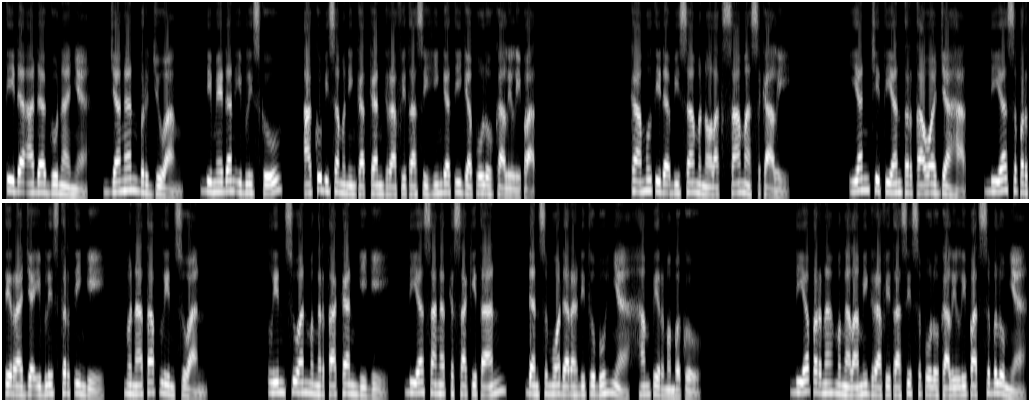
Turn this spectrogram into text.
Tidak ada gunanya. Jangan berjuang. Di medan iblisku, aku bisa meningkatkan gravitasi hingga 30 kali lipat. Kamu tidak bisa menolak sama sekali. Yan Citian tertawa jahat. Dia seperti Raja Iblis tertinggi, menatap Lin Xuan. Lin Xuan mengertakkan gigi. Dia sangat kesakitan, dan semua darah di tubuhnya hampir membeku. Dia pernah mengalami gravitasi 10 kali lipat sebelumnya,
